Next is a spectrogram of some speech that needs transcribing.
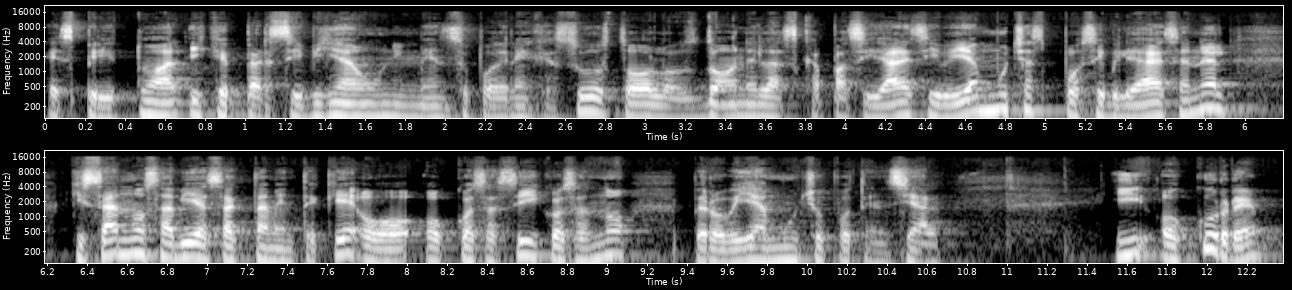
espiritual y que percibía un inmenso poder en Jesús, todos los dones, las capacidades y veía muchas posibilidades en él. Quizá no sabía exactamente qué o, cosas sí, cosas no, pero veía mucho potencial. Y ocurre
